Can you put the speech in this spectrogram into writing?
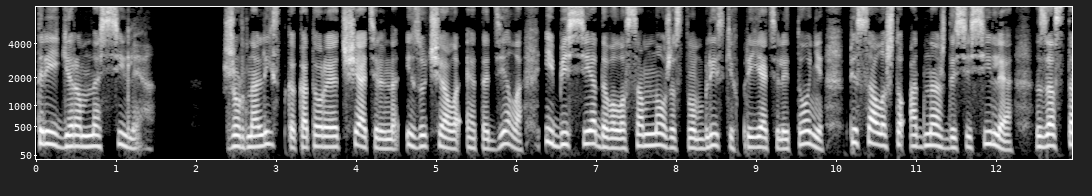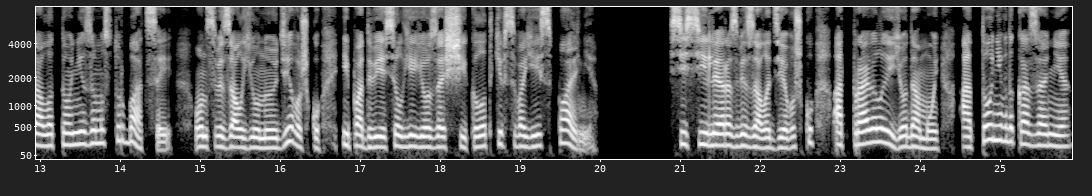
триггером насилия. Журналистка, которая тщательно изучала это дело и беседовала со множеством близких приятелей Тони, писала, что однажды Сесилия застала Тони за мастурбацией. Он связал юную девушку и подвесил ее за щиколотки в своей спальне. Сесилия развязала девушку, отправила ее домой, а Тони в наказание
